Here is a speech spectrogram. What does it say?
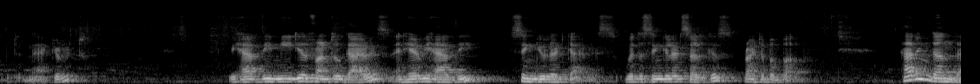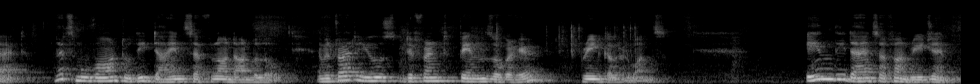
a bit inaccurate. We have the medial frontal gyrus and here we have the cingulate gyrus with the cingulate sulcus right up above. Having done that, let's move on to the diencephalon down below. And we'll try to use different pins over here, green colored ones. In the diencephalon region,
